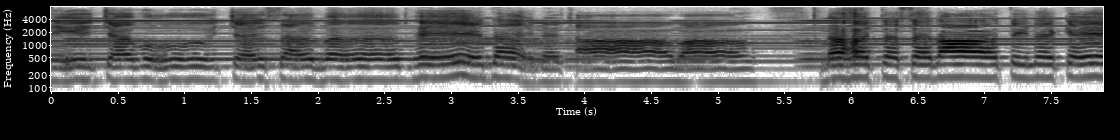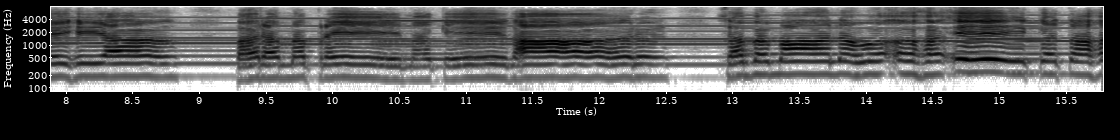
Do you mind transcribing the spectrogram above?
नीचवूच सब भेदन छावा। बहत सदा तिन के हिया, परम प्रेम के धार। सब मानव अह एकतः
